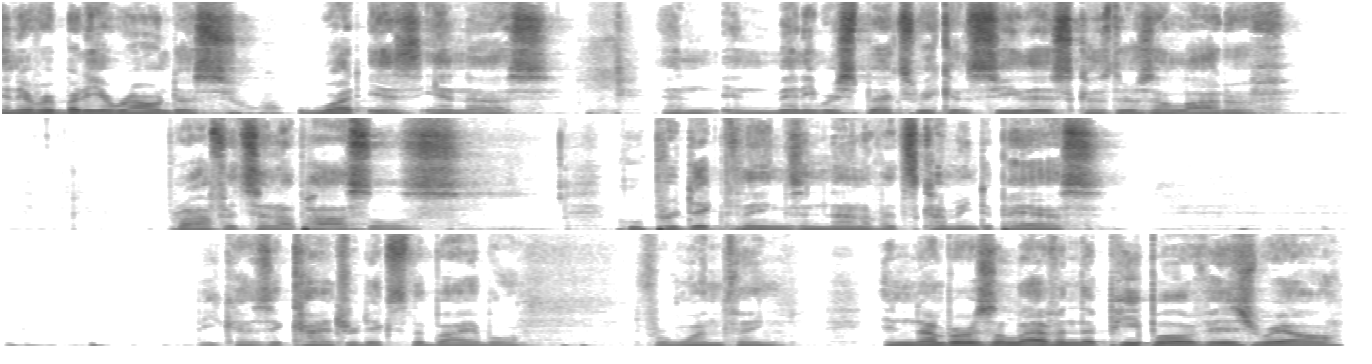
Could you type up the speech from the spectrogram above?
and everybody around us what is in us. And in many respects, we can see this because there's a lot of prophets and apostles who predict things and none of it's coming to pass because it contradicts the Bible, for one thing. In Numbers 11, the people of Israel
